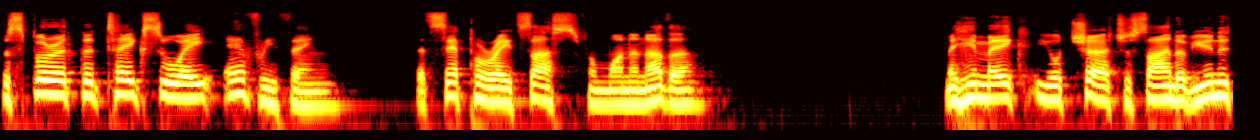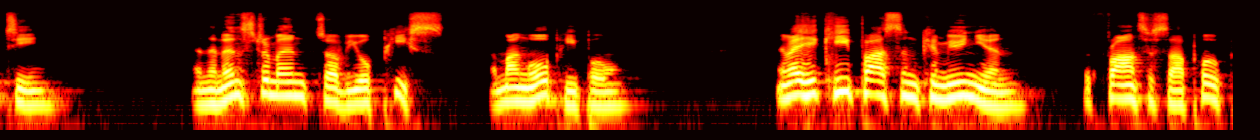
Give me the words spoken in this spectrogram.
the Spirit that takes away everything that separates us from one another. May He make your church a sign of unity and an instrument of your peace among all people. And may He keep us in communion with Francis our Pope,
